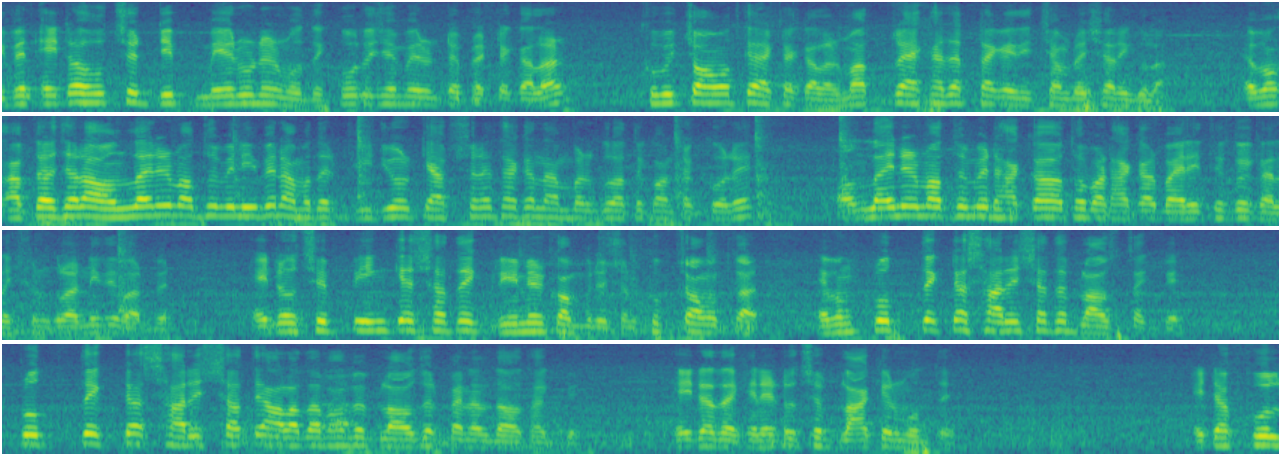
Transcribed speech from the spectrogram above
ইভেন এটা হচ্ছে ডিপ মেরুনের মধ্যে, কলিজে মেরুন টাইপের একটা কালার খুবই চমৎকার একটা কালার মাত্র এক হাজার টাকায় দিচ্ছি আমরা এই শাড়িগুলো। এবং আপনারা যারা অনলাইনের মাধ্যমে নেবেন, আমাদের ভিডিওর ক্যাপশনে থাকা নাম্বারগুলোতে কন্ট্যাক্ট করে অনলাইনের মাধ্যমে ঢাকা অথবা ঢাকার বাইরে থেকেও কালেকশনগুলো নিতে পারবেন। এটা হচ্ছে পিঙ্কের সাথে গ্রিনের কম্বিনেশন খুব চমৎকার। এবং প্রত্যেকটা শাড়ির সাথে ব্লাউজ থাকবে। প্রত্যেকটা শাড়ির সাথে আলাদাভাবে ব্লাউজের প্যানেল দেওয়া থাকবে। এটা দেখেন, এটা হচ্ছে ব্ল্যাকের মধ্যে। এটা ফুল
